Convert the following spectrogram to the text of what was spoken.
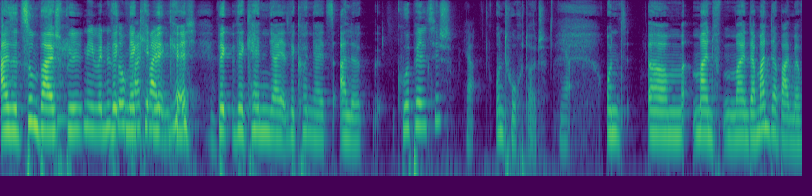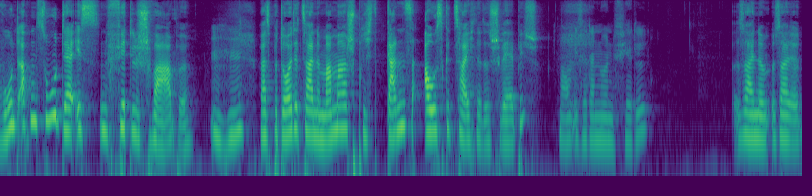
Also zum Beispiel, Nee, wenn du wir, so wir, fragst, wir, wir, wir kennen ja, wir können ja jetzt alle Kurpelzisch Ja, und Hochdeutsch. ja. Und ähm, mein, mein, der Mann, der bei mir wohnt ab und zu, der ist ein Viertel Schwabe. Mhm. Was bedeutet, seine Mama spricht ganz ausgezeichnetes Schwäbisch. Warum ist er dann nur ein Viertel? Seine, seine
